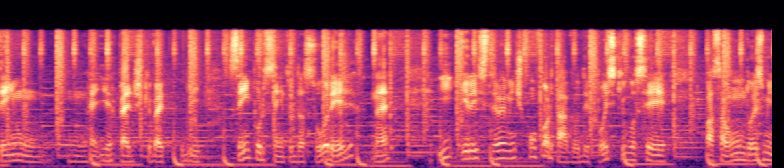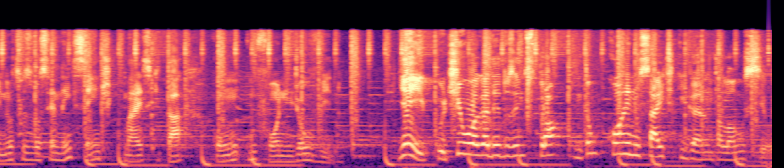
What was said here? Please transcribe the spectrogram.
tem um, um earpad que vai cobrir 100% da sua orelha, né? E ele é extremamente confortável. Depois que você passar um, dois minutos, você nem sente mais que está com um fone de ouvido. E aí, curtiu o HD 200 Pro? Então corre no site e garanta logo o seu.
